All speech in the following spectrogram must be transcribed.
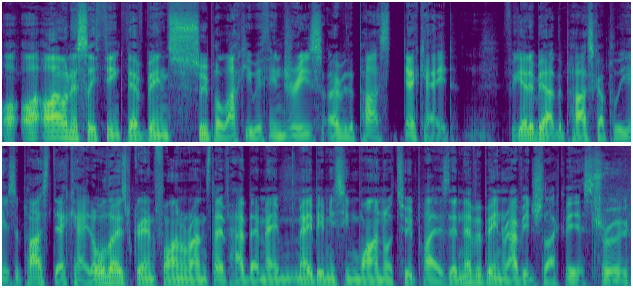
I, I honestly think they've been super lucky with injuries over the past decade. Forget about the past couple of years. The past decade, all those grand final runs they've had, they may, may be missing one or two players. They've never been ravaged like this. True,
